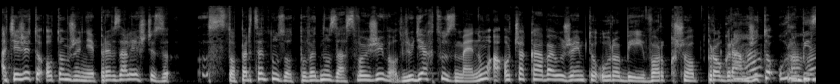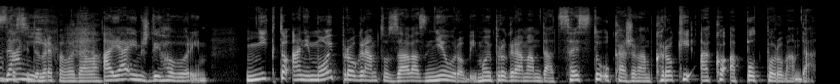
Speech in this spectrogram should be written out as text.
A tiež je to o tom, že neprevzali ešte 100% zodpovednosť za svoj život. Ľudia chcú zmenu a očakávajú, že im to urobí workshop, program, aha, že to urobí aha, za to nich. dobre povedala. A ja im vždy hovorím, Nikto, ani môj program to za vás neurobí. Môj program vám dá cestu, ukáže vám kroky, ako a podporu vám dá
